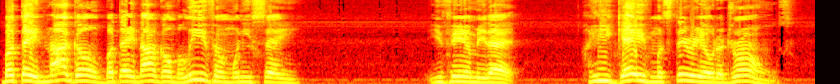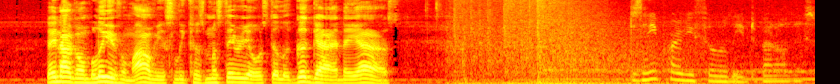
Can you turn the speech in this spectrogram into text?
But they not going but they not gonna believe him when he say you feel me that he gave Mysterio the drones. They not gonna believe him obviously because Mysterio is still a good guy in their eyes. Does any part of you feel relieved about all this?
